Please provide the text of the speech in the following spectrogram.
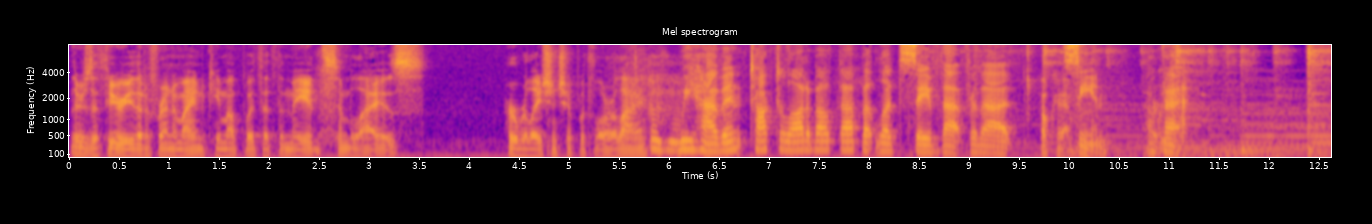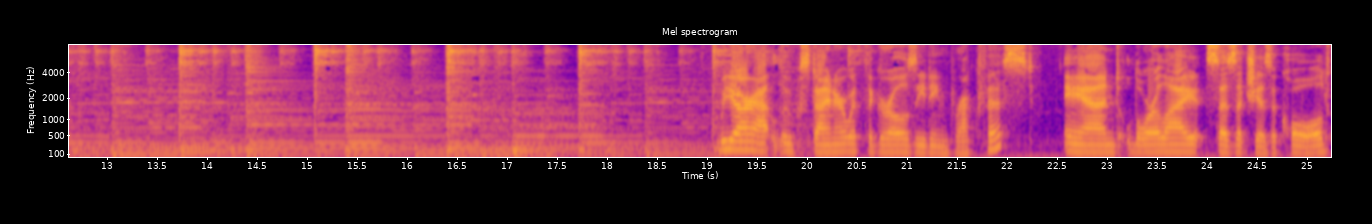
There's a theory that a friend of mine came up with that the maids symbolize her relationship with Lorelai. Mm-hmm. We haven't talked a lot about that, but let's save that for that Okay. scene. Okay. We are at Luke's diner with the girls eating breakfast, and Lorelai says that she has a cold.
